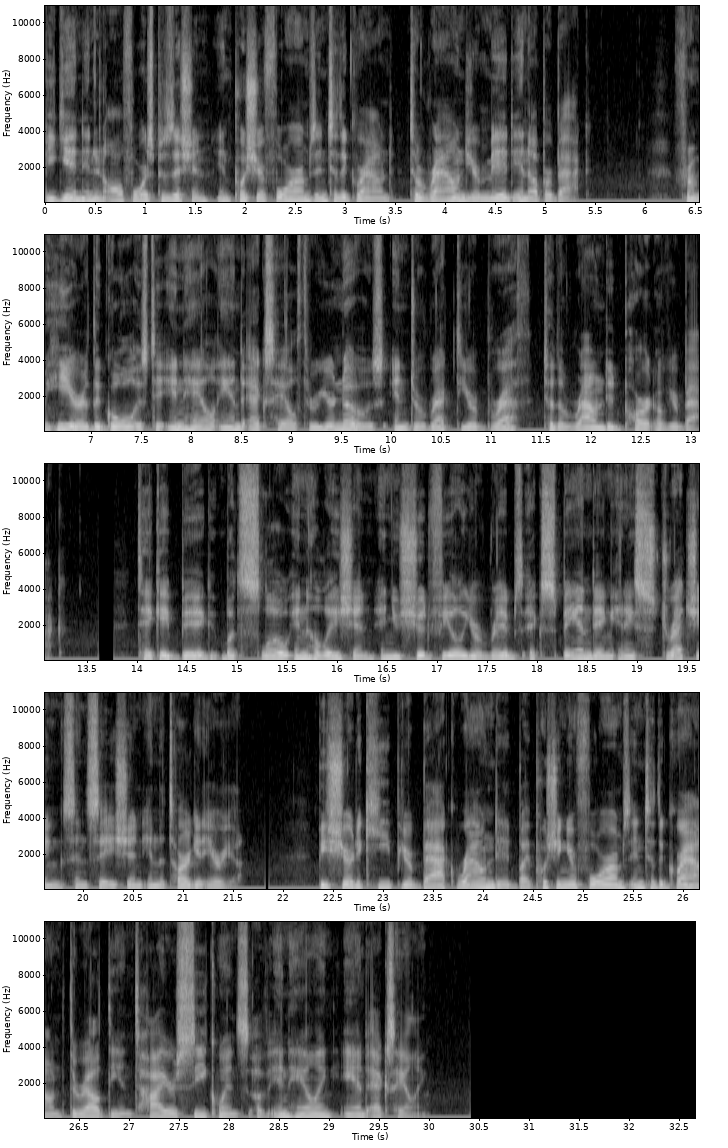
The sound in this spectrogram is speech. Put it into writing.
Begin in an all fours position and push your forearms into the ground to round your mid and upper back. From here, the goal is to inhale and exhale through your nose and direct your breath to the rounded part of your back. Take a big but slow inhalation, and you should feel your ribs expanding and a stretching sensation in the target area. Be sure to keep your back rounded by pushing your forearms into the ground throughout the entire sequence of inhaling and exhaling.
